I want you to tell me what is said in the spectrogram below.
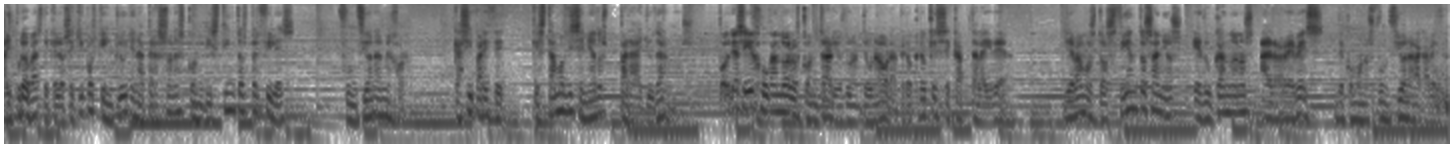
Hay pruebas de que los equipos que incluyen a personas con distintos perfiles funcionan mejor. Casi parece que estamos diseñados para ayudarnos. Podría seguir jugando a los contrarios durante una hora, pero creo que se capta la idea. Llevamos 200 años educándonos al revés de cómo nos funciona la cabeza.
